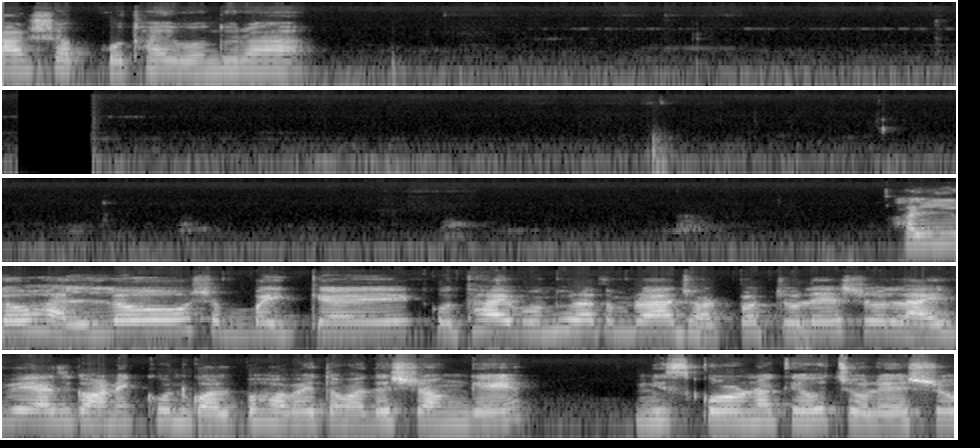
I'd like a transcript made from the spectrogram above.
আর সব কোথায় বন্ধুরা? হ্যালো হ্যালো সবাইকে। কোথায় বন্ধুরা তোমরা? ঝটপট চলে এসো লাইভে। আজকে অনেকক্ষণ গল্প হবে তোমাদের সঙ্গে। মিস করো না কেউ, চলে এসো।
